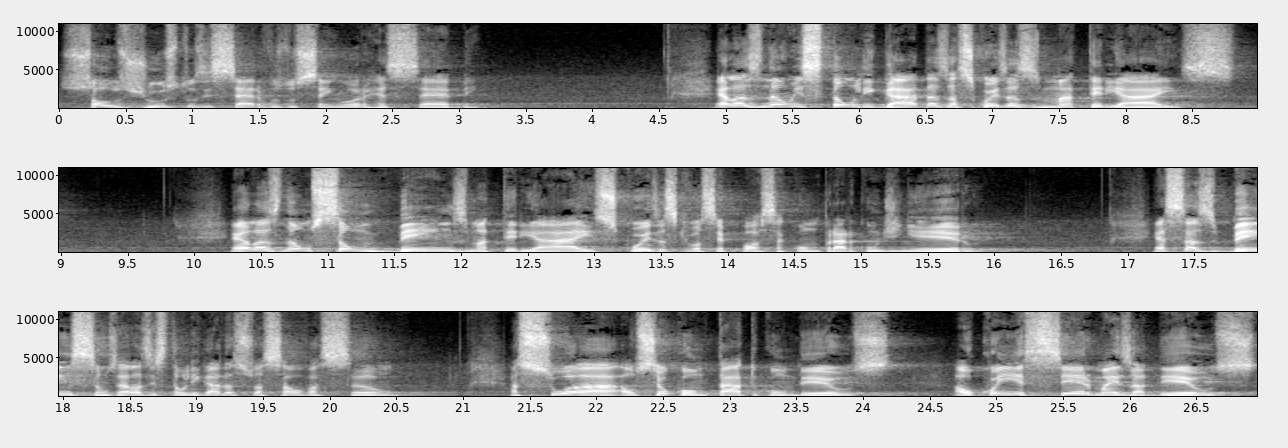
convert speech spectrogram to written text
só os justos e servos do Senhor recebem. Elas não estão ligadas às coisas materiais. Elas não são bens materiais, coisas que você possa comprar com dinheiro. Essas bênçãos, elas estão ligadas à sua salvação, à sua, ao seu contato com Deus, ao conhecer mais a Deus,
